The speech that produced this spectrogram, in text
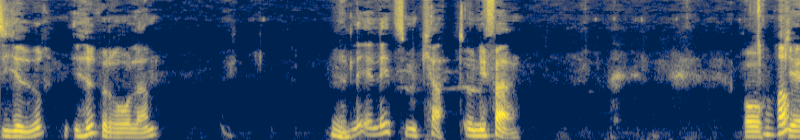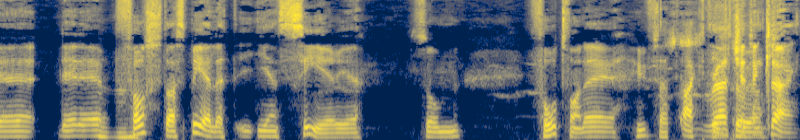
kattdjur i huvudrollen. Li- Lite som en katt, ungefär. Och eh, det är det första spelet i, i en serie som fortfarande är hyfsat aktiv. Ratchet and Clank.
